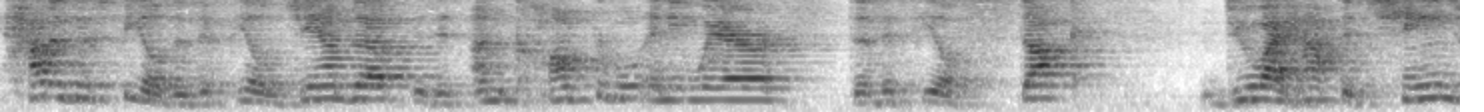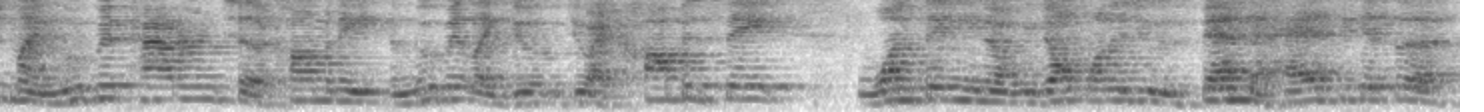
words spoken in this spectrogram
how does this feel? Does it feel jammed up? Is it uncomfortable anywhere? Does it feel stuck? Do I have to change my movement pattern to accommodate the movement? Like, do, do I compensate? One thing, you know, we don't want to do is bend the head to get the,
